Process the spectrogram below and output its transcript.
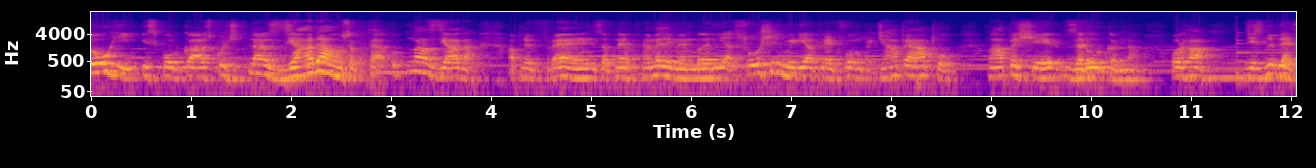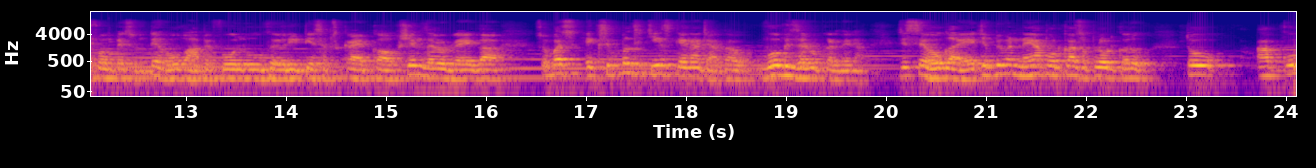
तो ही इस पॉडकास्ट को जितना ज़्यादा हो सकता है, उतना ज़्यादा अपने फ्रेंड्स अपने फैमिली मेंबर या सोशल मीडिया प्लेटफॉर्म पे जहाँ पे आप हो, वहाँ पे शेयर ज़रूर करना। और हाँ जिस भी प्लेटफॉर्म पे सुनते हो, वहाँ पे फॉलो फेवरेट या सब्सक्राइब का ऑप्शन ज़रूर रहेगा। सो बस एक सिंपल सी चीज़ कहना चाहता हूँ, वो भी ज़रूर कर देना, जिससे होगा ये, जब भी मैं नया पॉडकास्ट अपलोड करूँ तो आपको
